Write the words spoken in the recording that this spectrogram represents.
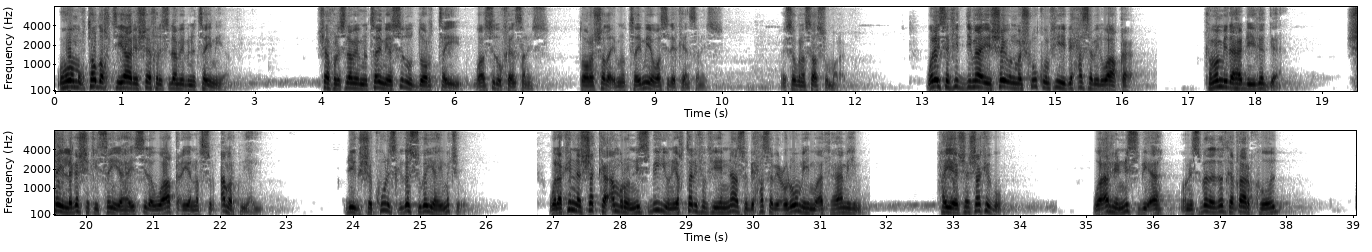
wa huwa muqtada ikhtiyaari shaykh alislaam ibni taymiya shaykhulislaam ibnu taymiya siduu doortay waa siduu keensanayso doorashada ibnu taymiya waa siday keensanayso isaguna saasuu maray walaysa fi ddimaa'i shayun mashkuukun fiihi bixasabi alwaaqic kama mid aha dhiigagga shay laga shakisan yahay sida waaqic iyo nafsul amarku yahay dhiig shakuun iskaga sugan yahay ma jiro walaakina shaka amrun nisbiyun yakhtalifu fiihi annaasu bixasabi culuumihim wa afhaamihim ha yeeshe shakigu waa arrin nisbi ah oo nisbada dadka qaarkood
